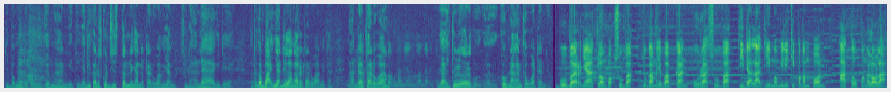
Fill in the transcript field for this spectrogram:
dibangun untuk pemukiman gitu. Jadi harus konsisten dengan tata ruang yang sudah ada gitu ya. Itu kan banyak dilanggar tata ruang kita. Ada tata ruang. Ya itu eh, kewenangan kabupaten. Bubarnya kelompok Subak juga menyebabkan Pura Subak tidak lagi memiliki pengempon atau pengelola.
